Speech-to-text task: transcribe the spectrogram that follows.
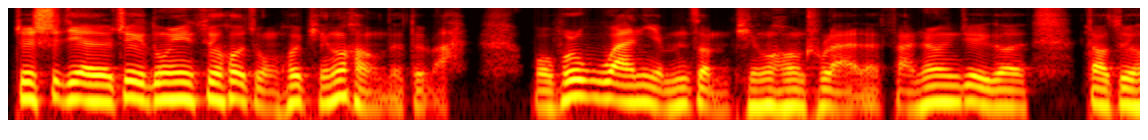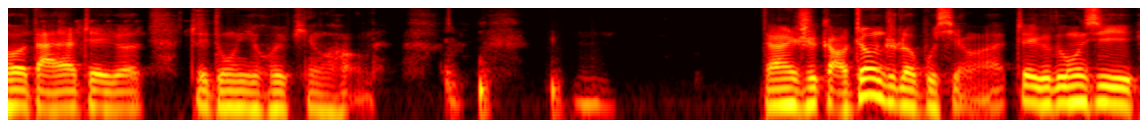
这世界这个东西最后总会平衡的，对吧？我不是不管你们怎么平衡出来的，反正这个到最后大家这个这东西会平衡的。嗯。当然是搞政治的不行啊！这个东西，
